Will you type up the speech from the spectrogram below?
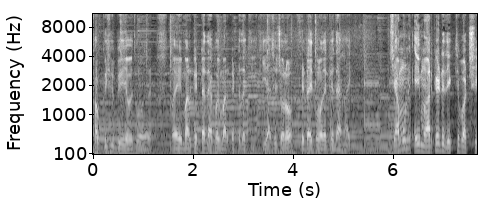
সব কিছুই পেয়ে যাবে তোমাদের। এই মার্কেটটা দেখো, এই মার্কেটটাতে কী কী আছে চলো, সেটাই তোমাদেরকে দেখাই। যেমন এই মার্কেটে দেখতে পাচ্ছি,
